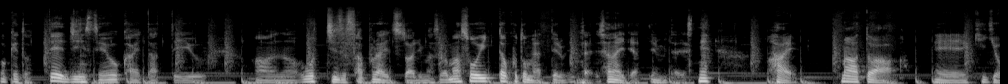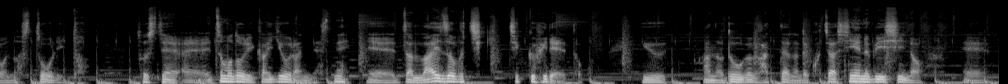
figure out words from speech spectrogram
受け取って人生を変えたっていう、あの、ウォッチズサプライズとありますが、まあそういったこともやってるみたい、社内でやってるみたいですね。はい。まああとは、えー、企業のストーリーと、そして、えー、いつも通り概要欄にですね、えー、The Rise of Chick-fil-A というあの動画が貼ってあるので、こちら CNBC の、えー、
